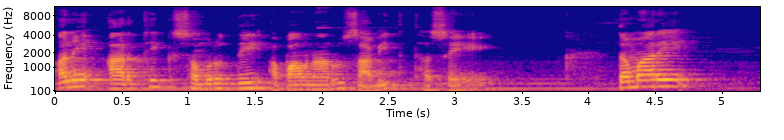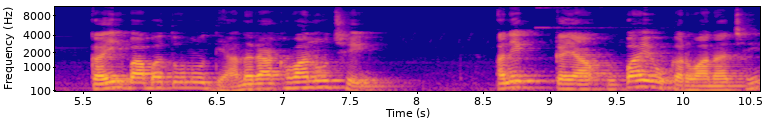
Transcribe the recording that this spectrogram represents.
અને આર્થિક સમૃદ્ધિ અપાવનારું સાબિત થશે. તમારે કઈ બાબતોનું ધ્યાન રાખવાનું છે અને કયા ઉપાયો કરવાના છે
